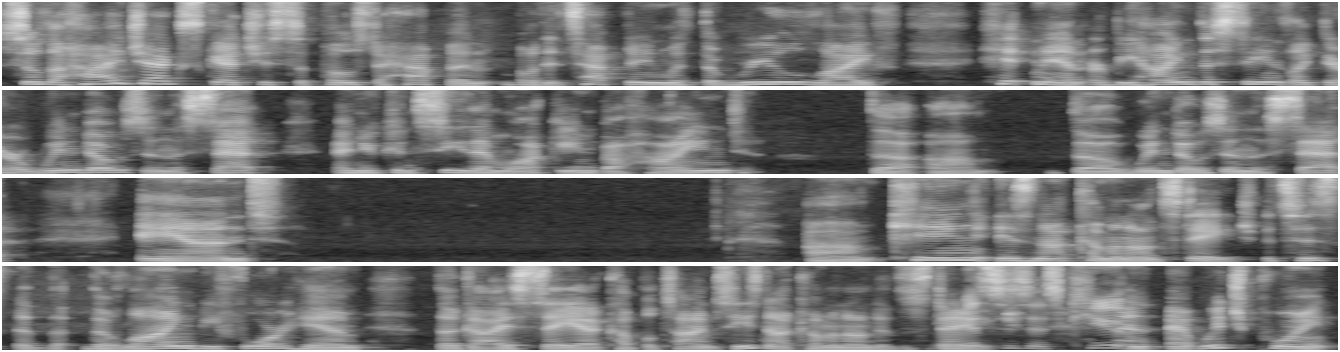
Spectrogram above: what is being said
So the hijack sketch is supposed to happen, but it's happening with the real life hitman or behind the scenes. Like there are windows in the set, and you can see them walking behind the um, the windows in the set. And um, King is not coming on stage. It's his uh, the, the line before him. The guys say it a couple times. He's not coming onto the stage. This is his cue. And at which point,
